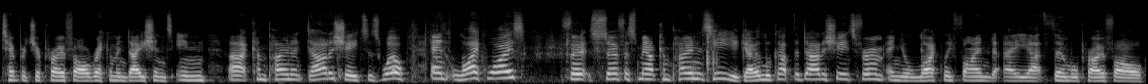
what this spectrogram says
temperature profile recommendations in uh, component data sheets as well. And likewise, for surface mount components here, you go look up the data sheets for them and you'll likely find a uh, thermal profile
